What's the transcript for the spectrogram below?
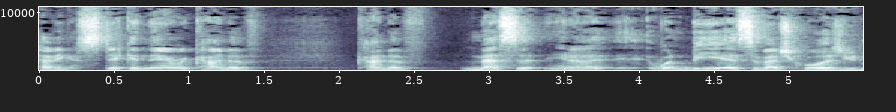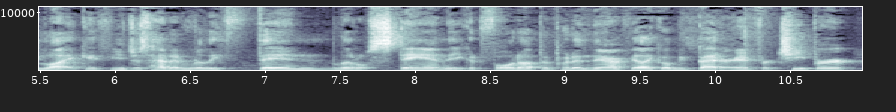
having a stick in there would kind of kind of mess it, you know, it, wouldn't be as symmetrical as you'd like. If you just had a really thin little stand that you could fold up and put in there, I feel like it would be better. And for cheaper,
